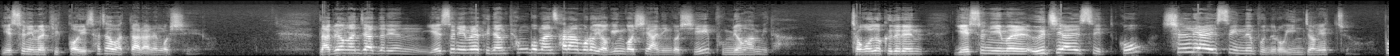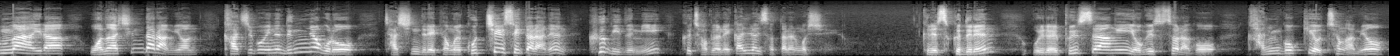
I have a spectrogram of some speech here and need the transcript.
예수님을 기꺼이 찾아왔다라는 것이에요. 나병 환자들은 예수님을 그냥 평범한 사람으로 여긴 것이 아닌 것이 분명합니다. 적어도 그들은 예수님을 의지할 수 있고 신뢰할 수 있는 분으로 인정했죠. 뿐만 아니라 원하신다라면 가지고 있는 능력으로 자신들의 병을 고칠 수 있다라는 그 믿음이 그 저변에 깔려 있었다는 것이에요. 그래서 그들은 우리를 불쌍히 여기소서라고 간곡히 요청하며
